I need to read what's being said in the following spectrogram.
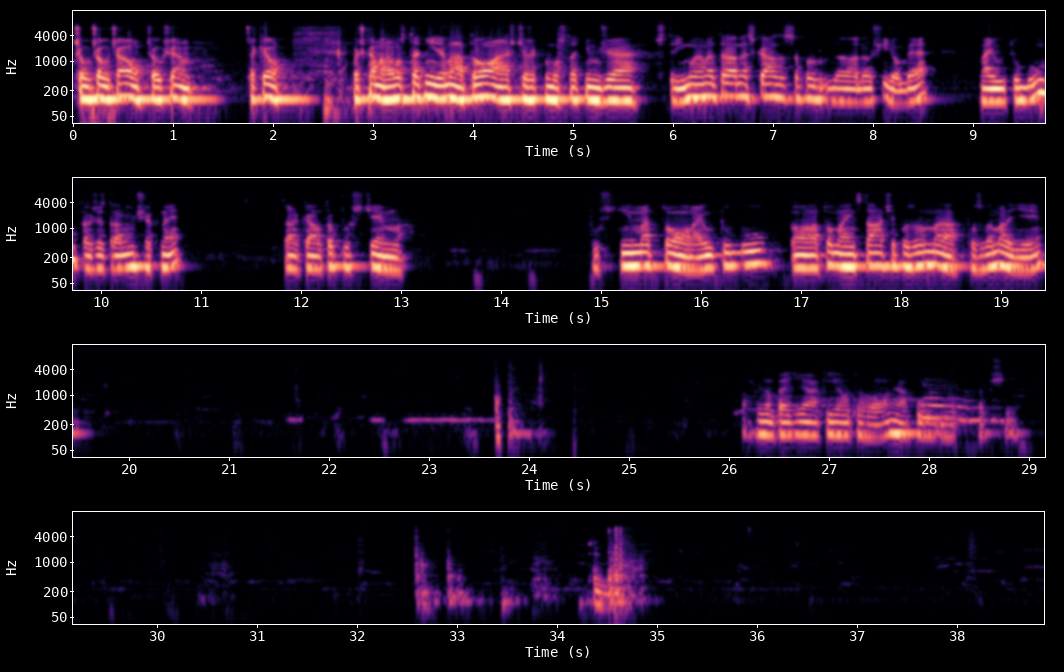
Čau, čau, čau, čau všem. Tak jo, počkáme na ostatní, jdeme na to a ještě řeknu ostatním, že streamujeme teda dneska zase po další době na YouTube, takže zdravím všechny. Tak já to pustím. Pustíme to na YouTube, a na tom na Instači pozveme, pozveme lidi. Až tam pět nějakého toho, nějakou lepší.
